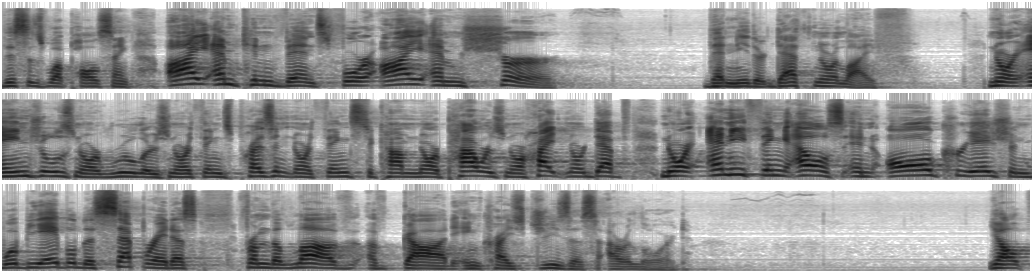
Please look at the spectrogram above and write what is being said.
This is what Paul's saying. I am convinced, for I am sure that neither death nor life, nor angels, nor rulers, nor things present, nor things to come, nor powers, nor height, nor depth, nor anything else in all creation will be able to separate us from the love of God in Christ Jesus our Lord. Y'all,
